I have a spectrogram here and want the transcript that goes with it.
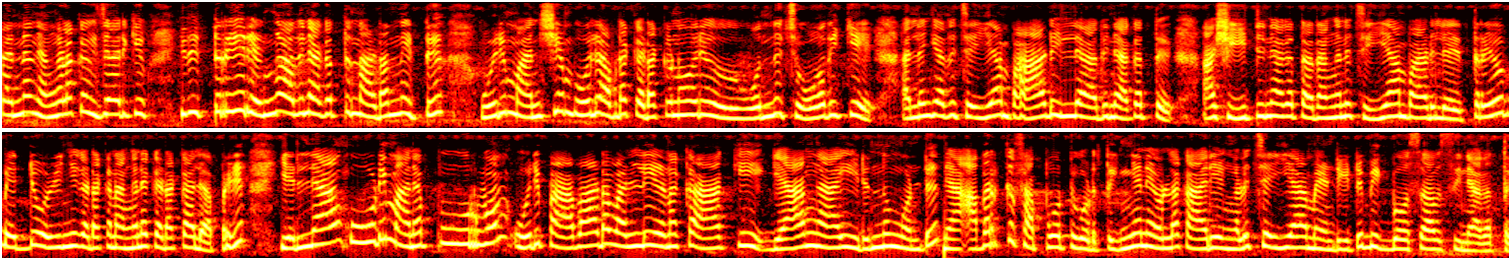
തന്നെ ഞങ്ങളൊക്കെ വിചാരിക്കും ഇത് ഇത്രയും രംഗം അതിനകത്ത് നടന്നിട്ട് ഒരു മനുഷ്യൻ പോലും അവിടെ കിടക്കണവർ ഒന്ന് ചോദിക്കേ. അല്ലെങ്കിൽ അത് ചെയ്യാൻ പാടില്ല അതിനകത്ത്. ആ ഷീറ്റിനകത്ത് അതങ്ങനെ ചെയ്യാൻ പാടില്ല. എത്രയോ ബെഡ് ഒഴിഞ്ഞ് കിടക്കണം അങ്ങനെ കിടക്കാമല്ലോ അപ്പോഴും എല്ലാം കൂടി മനഃപൂർവം ഒരു പാവാട വള്ളി ഇണക്ക് ആക്കി ഗ്യാങ് ആയി ഇരുന്നും കൊണ്ട് അവർക്ക് സപ്പോർട്ട് കൊടുത്ത് ഇങ്ങനെയുള്ള കാര്യങ്ങൾ ചെയ്യാൻ വേണ്ടിയിട്ട് ബിഗ് ബോസ് ഹൗസിനകത്ത്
